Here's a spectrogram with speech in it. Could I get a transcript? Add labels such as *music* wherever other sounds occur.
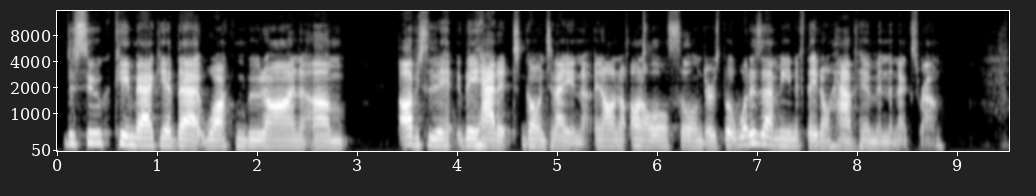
Disu came back. He had that walking boot on. Um, obviously, they, they had it going tonight and on, on all cylinders. But what does that mean if they don't have him in the next round?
